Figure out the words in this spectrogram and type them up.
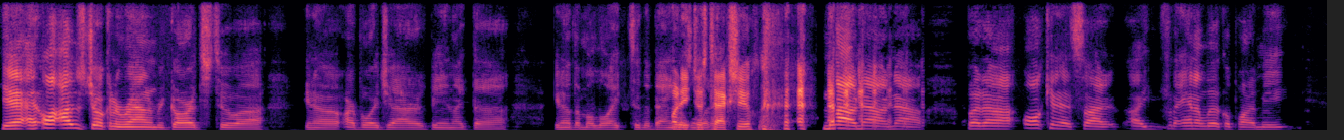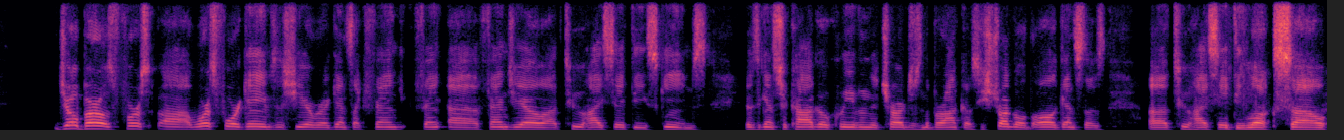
Yeah, and I was joking around in regards to uh, you know, our boy Jared being like the you know, the Maloik to the Bengals. But he just text you? no, no, no. But uh all kidding aside, I, for the analytical part of me, Joe Burrow's first uh, worst four games this year were against like Fang, Fang, uh, Fangio, uh, two high safety schemes. It was against Chicago, Cleveland, the Chargers, and the Broncos. He struggled all against those uh, two high safety looks. So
